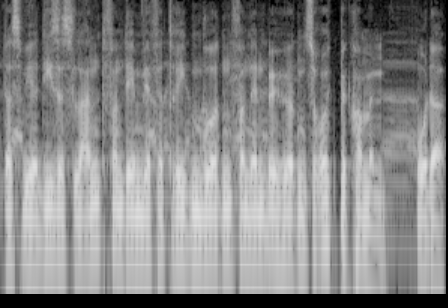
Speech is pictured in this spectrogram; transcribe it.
dass wir dieses Land, von dem wir vertrieben wurden, von den Behörden zurückbekommen oder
